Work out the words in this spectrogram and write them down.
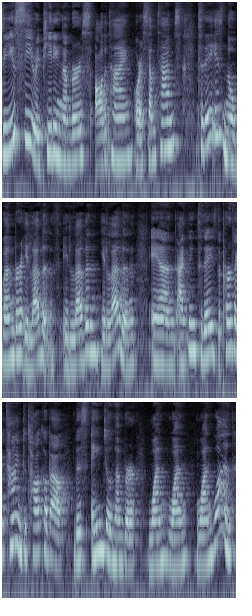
Do you see repeating numbers all the time or sometimes? Today is November 11th, 11 11, and I think today is the perfect time to talk about this angel number 1111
